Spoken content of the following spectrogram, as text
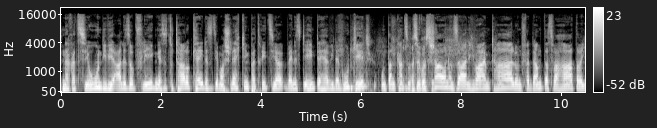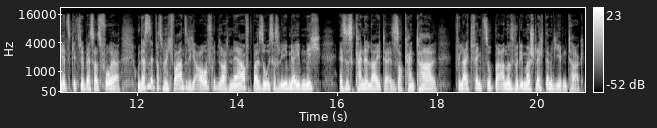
Narration, die wir alle so pflegen. Es ist total okay, dass es dir mal schlecht ging, Patricia, wenn es dir hinterher wieder gut geht. Und dann kannst du also zurückschauen und sagen, ich war im Tal und verdammt, das war hart, aber jetzt geht es mir besser als vorher. Und das ist etwas, was mich wahnsinnig aufregt und auch nervt, weil so ist das Leben ja eben nicht. Es ist keine Leiter, es ist auch kein Tal. Vielleicht fängt super an und es wird immer schlechter mit jedem Tag.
